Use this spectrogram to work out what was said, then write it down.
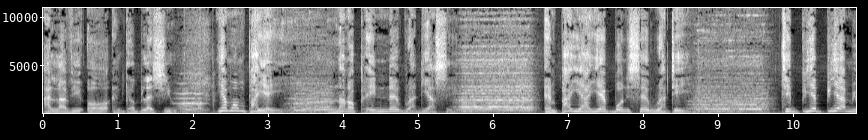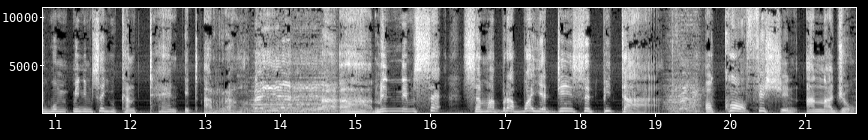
i love you all and god bless you yɛmmɔ mpayɛ na nɔpɛ nnɛ awurade ase mpayɛ a yɛbɔ no sɛ awurade tebea bia mewɔ menim you can turn it around menim sɛ sɛ mabrabɔ ayɛ den sɛ peter. Ɔkɔɔ fishing anadwo.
